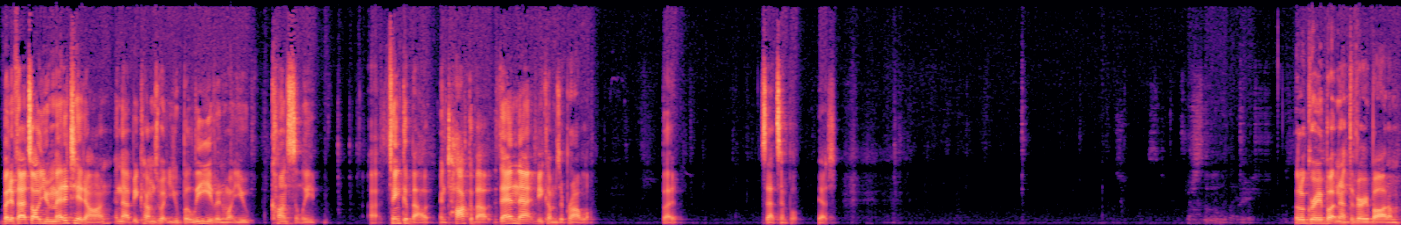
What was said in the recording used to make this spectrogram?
But if that's all you meditate on and that becomes what you believe and what you constantly uh, think about and talk about, then that becomes a problem. But it's that simple. Yes. Little gray button at the very bottom.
